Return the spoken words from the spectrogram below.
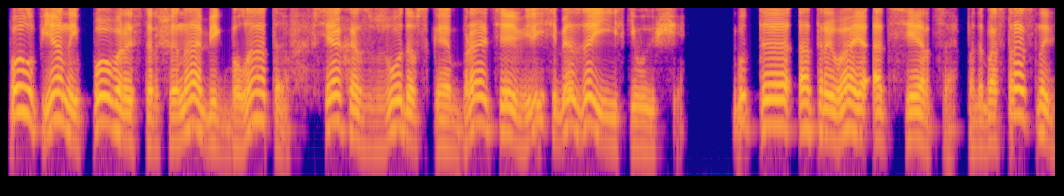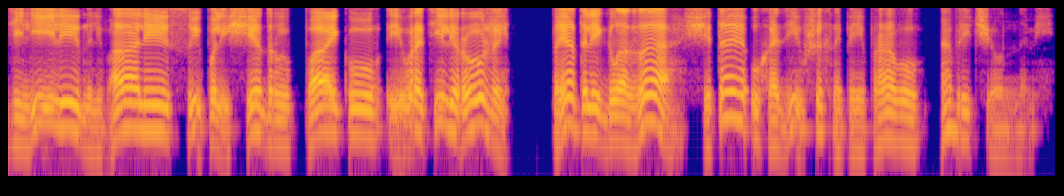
Полупьяный повар и старшина Бигбулатов, вся хазвзводовская братья вели себя заискивающе, будто отрывая от сердца, подобострастно делили, наливали, сыпали щедрую пайку и воротили рожи, прятали глаза, считая уходивших на переправу обреченными.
